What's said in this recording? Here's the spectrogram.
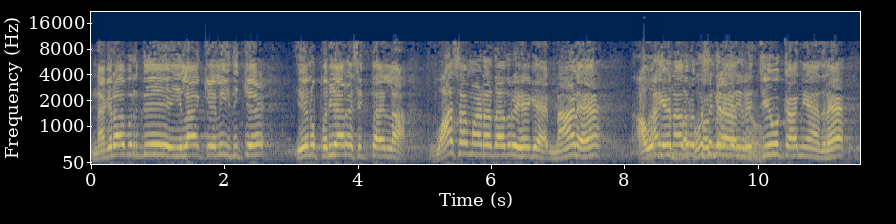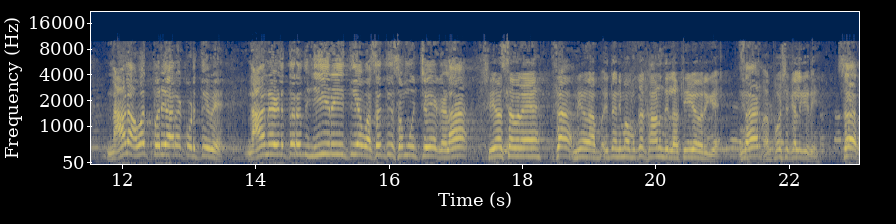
ನಗರಾಭಿವೃದ್ಧಿ ಇಲಾಖೆಯಲ್ಲಿ ಇದಕ್ಕೆ ಏನು ಪರಿಹಾರ ಸಿಗ್ತಾ ಇಲ್ಲ. ವಾಸ ಮಾಡೋದಾದ್ರೂ ಹೇಗೆ? ನಾಳೆ ಅವ್ರಿಗೇನಾದ್ರೂ ತೊಂದರೆ ಆದ್ರೆ ಆದ್ರೆ ನಾಳೆ ಅವತ್ ಪರಿಹಾರ ಕೊಡ್ತೀವಿ. ನಾನು ಹೇಳ್ತಾ ಇರೋದು ಈ ರೀತಿಯ ವಸತಿ ಸಮುಚ್ಚಯಗಳ ಶ್ರೀವಾಸ್ ಅವರೇ ಸರ್. ನೀವು ಇದು ನಿಮ್ಮ ಮುಖ ಕಾಣುದಿಲ್ಲ ಟಿವಿ ಅವರಿಗೆ. ಸರ್. ಪೋಷಕಲ್ಗಿರಿ ಸರ್.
